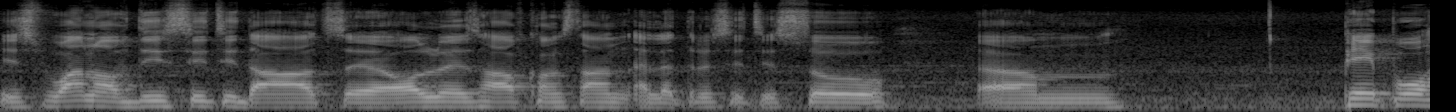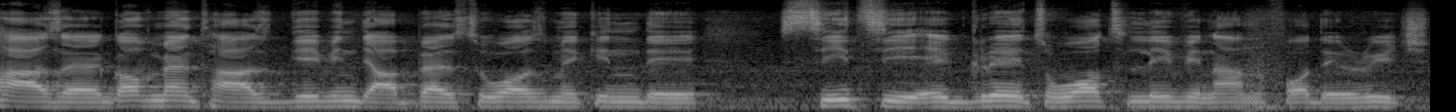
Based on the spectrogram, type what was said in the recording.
is one of these cities that uh, always have constant electricity. So. Um, people has uh, government has given their best towards making the city a great worth living and for the rich.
